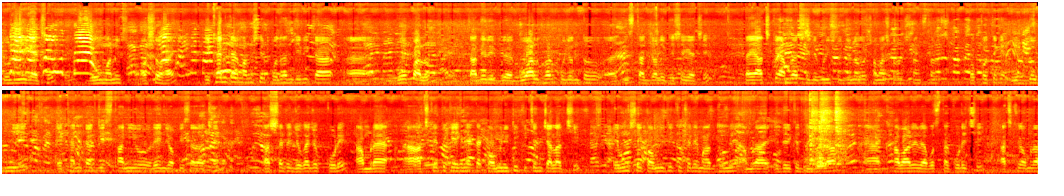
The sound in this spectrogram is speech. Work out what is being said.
তলিয়ে গেছে, বহু মানুষ অসহায়। এখানকার মানুষের প্রধান জীবিকা গোপালন। তাদের গোয়াল ঘর পর্যন্ত তিস্তার জলে ভেসে গেছে। তাই আজকে আমরা শিলিগুড়ি সূর্যনগর সমাজ কল্যাণ সংস্থার পক্ষ থেকে উদ্যোগ নিয়ে এখানকার যে স্থানীয় রেঞ্জ অফিসার আছেন, তার সাথে যোগাযোগ করে আমরা আজকে থেকে এখানে একটা কমিউনিটি কিচেন চালাচ্ছি এবং সেই কমিউনিটি কিচেনের মাধ্যমে আমরা এদেরকে দুবেলা খাবারের ব্যবস্থা করেছি। আজকে আমরা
